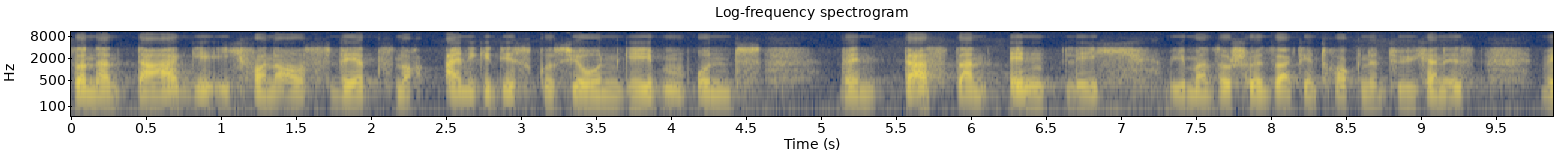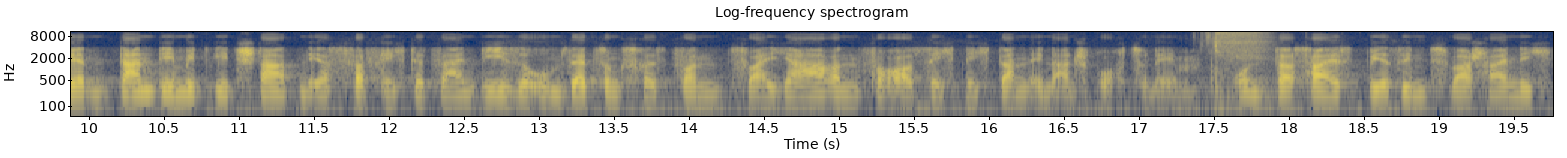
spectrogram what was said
sondern da gehe ich von aus, wird es noch einige Diskussionen geben und wenn das dann endlich, wie man so schön sagt, in trockenen Tüchern ist, werden dann die Mitgliedstaaten erst verpflichtet sein, diese Umsetzungsfrist von zwei Jahren voraussichtlich dann in Anspruch zu nehmen. Und das heißt, wir sind wahrscheinlich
